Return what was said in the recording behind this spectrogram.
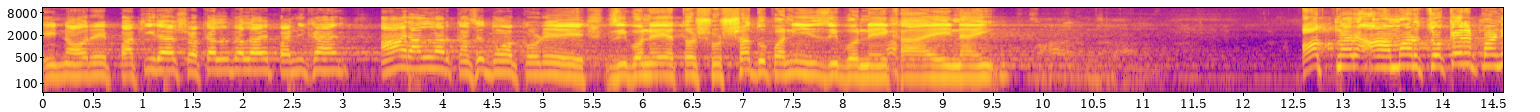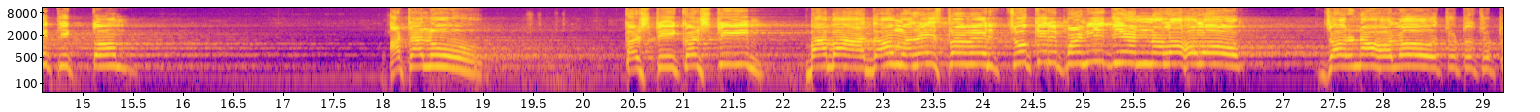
এই নহরে পাখিরা সকালবেলায় পানি খায় আর আল্লাহর কাছে দোয়া করে, জীবনে এত সুস্বাদু পানি জীবনে খায় নাই। আপনার আমার চোখের পানি তিক্তম। আটালু। কষ্টি কষ্টি। বাবা আদম আলাই ইসলামের চোখের পানি দিয়ে নালা হলো। ঝর্ণা হলো, ছোট ছোট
